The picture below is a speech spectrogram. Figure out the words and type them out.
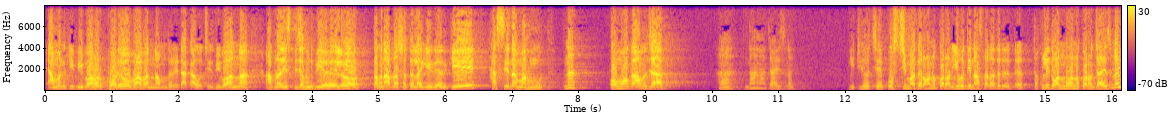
এমনকি বিবাহর পরেও বাবার নাম ধরে ডাকা উচিত। বিবাহ না, আপনার স্ত্রী যখন বিয়ে এলো, তখন আপনার সাথে লাগিয়ে দেন কি? হাসিনা মাহমুদ। না? অমক আমজাদ। হ্যাঁ? না না জাহিজ নয়। এটি হচ্ছে পশ্চিমাদের অনুকরণ। ইহুদিন আসারাদের তকলিদ, অন্ধ অনুকরণ জাহেজ নাই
